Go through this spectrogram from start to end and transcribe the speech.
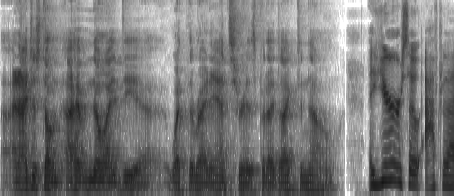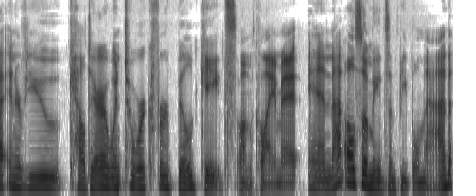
And I just don't, I have no idea what the right answer is, but I'd like to know. A year or so after that interview, Caldeira went to work for Bill Gates on climate, and that also made some people mad.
